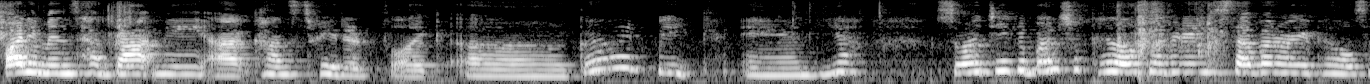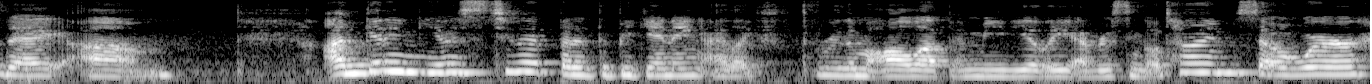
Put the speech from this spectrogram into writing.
vitamins have got me uh, constipated for like a good week. And yeah, so I take a bunch of pills every day, seven or eight pills a day. Um, I'm getting used to it, but at the beginning I like threw them all up immediately every single time. So we're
